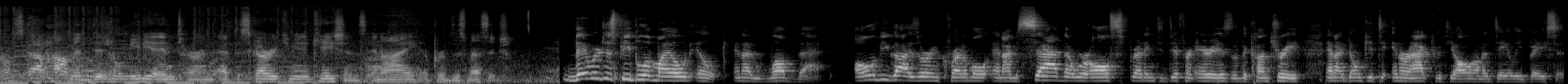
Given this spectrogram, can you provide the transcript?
I'm Scott Hottman, digital media intern at Discovery Communications, and I approve this message. They were just people of my own ilk, and I love that. All of you guys are incredible, and I'm sad that we're all spreading to different areas of the country, and I don't get to interact with y'all on a daily basis.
